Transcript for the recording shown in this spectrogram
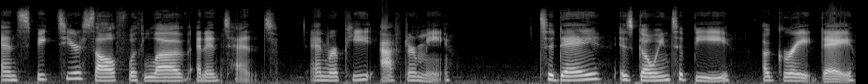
and speak to yourself with love and intent. And repeat after me. Today is going to be a great day.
